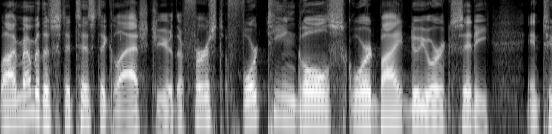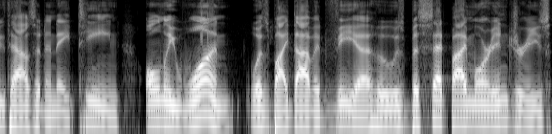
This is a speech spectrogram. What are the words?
Well, I remember the statistic last year. The first 14 goals scored by New York City in 2018, only one was by David Villa, who was beset by more injuries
